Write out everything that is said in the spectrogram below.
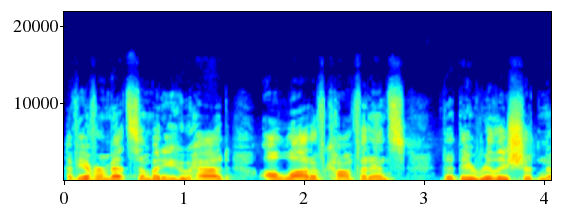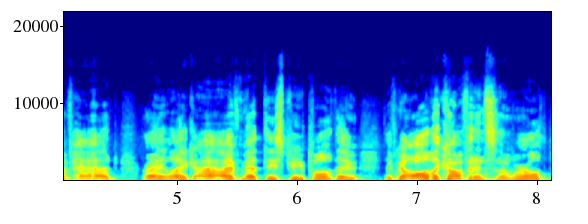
Have you ever met somebody who had a lot of confidence that they really shouldn't have had, right? Like, I, have met these people, they, they've got all the confidence in the world,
